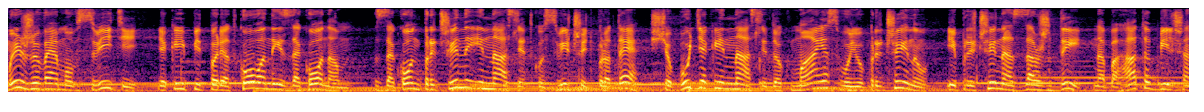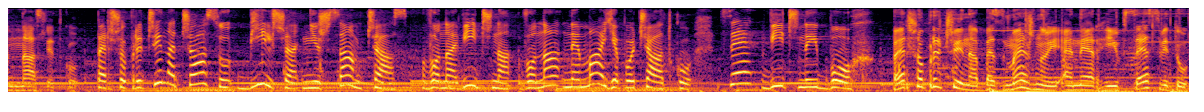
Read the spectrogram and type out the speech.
Ми живемо в світі, який підпорядкований законам. Закон причини і наслідку свідчить про те, що будь-який наслідок має свою причину, і причина завжди набагато більша наслідку. Першопричина часу більша, ніж сам час. Вона вічна, вона не має початку. Це вічний Бог. Першопричина безмежної енергії Всесвіту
